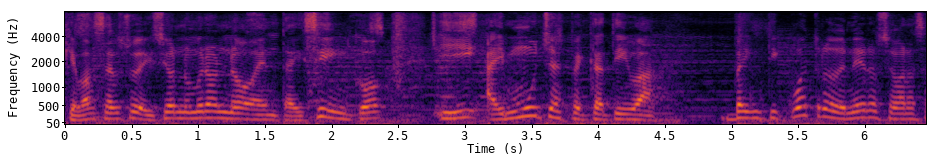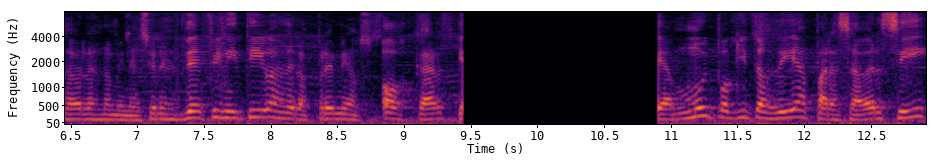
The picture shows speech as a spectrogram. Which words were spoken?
que va a ser su edición número 95 y hay mucha expectativa. 24 de enero se van a saber las nominaciones definitivas de los premios Oscars. Quedan muy poquitos días para saber si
